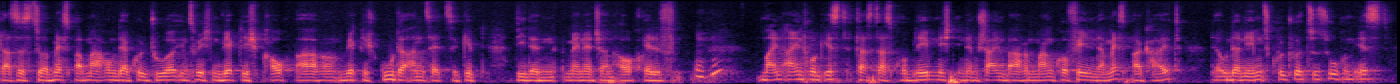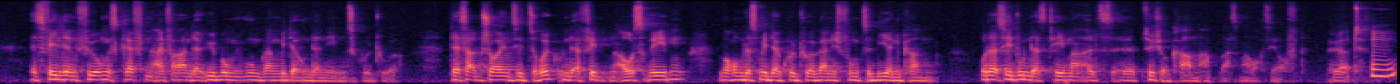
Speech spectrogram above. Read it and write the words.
dass es zur Messbarmachung der Kultur inzwischen wirklich brauchbare, wirklich gute Ansätze gibt, die den Managern auch helfen. Mhm. Mein Eindruck ist, dass das Problem nicht in dem scheinbaren Manko fehlender Messbarkeit der Unternehmenskultur zu suchen ist. Es fehlt den Führungskräften einfach an der Übung im Umgang mit der Unternehmenskultur. Deshalb scheuen sie zurück und erfinden Ausreden, warum das mit der Kultur gar nicht funktionieren kann. Oder sie tun das Thema als äh, Psychogramm ab, was man auch sehr oft hört. Mhm.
